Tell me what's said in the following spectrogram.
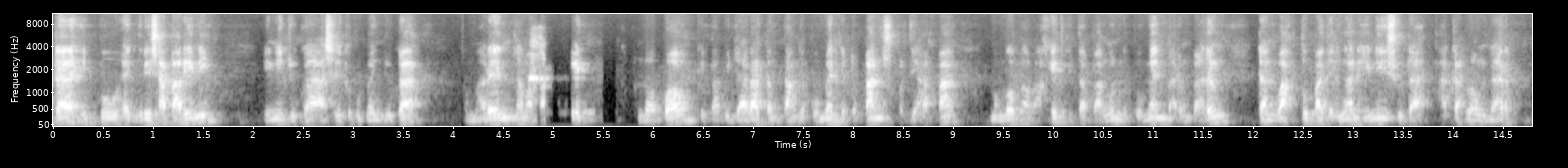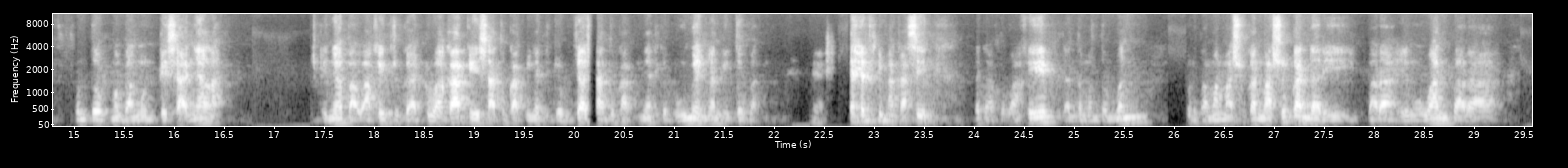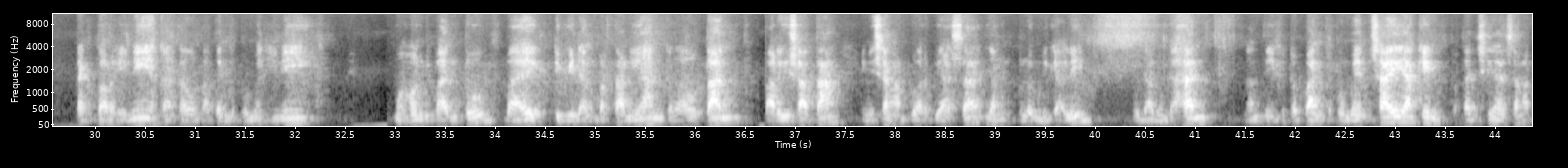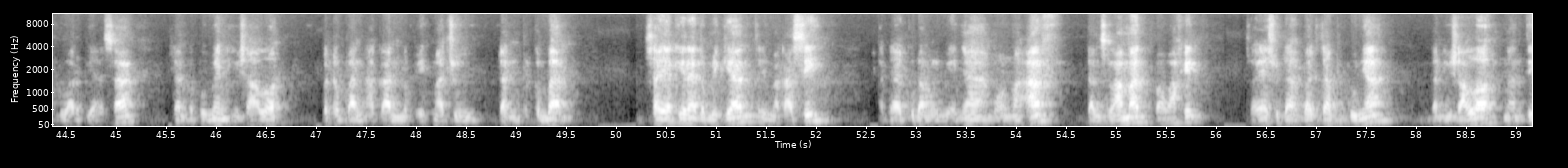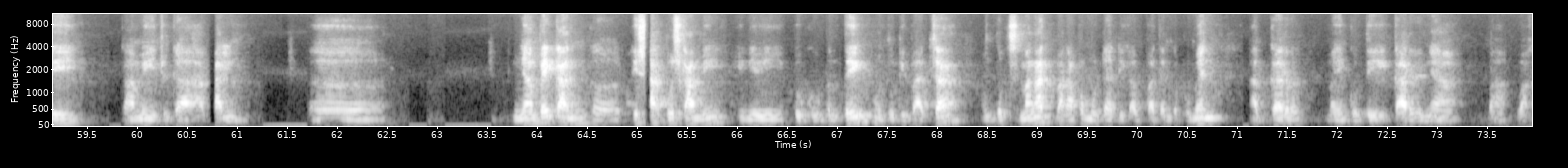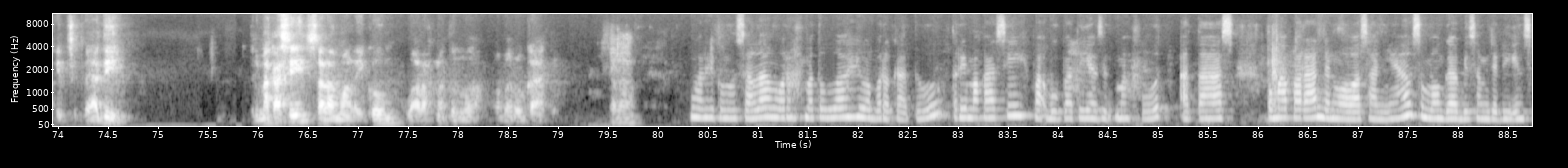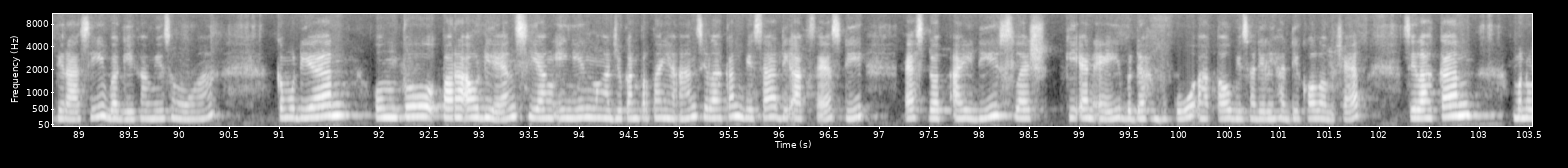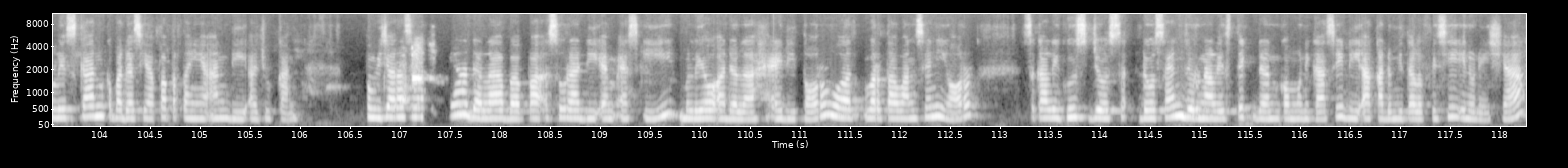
Ada Ibu Hendri Saparini, ini juga asli Kebumen juga. Kemarin sama Pak Wakil Pendopo, kita bicara tentang Kebumen ke depan seperti apa. Monggo Pak Wakil kita bangun Kebumen bareng-bareng, dan waktu panjenengan ini sudah agak longgar untuk membangun desanya lah Mestinya Pak Wakil juga dua kaki, satu kakinya di Jogja, satu kakinya di Kebumen kan gitu Pak. Ya. Terima kasih kepada Pak Wakil dan teman-teman, terutama masukan-masukan dari para ilmuwan, para rektor ini agar Kabupaten Kebumen ini mohon dibantu baik di bidang pertanian, kelautan, pariwisata ini sangat luar biasa yang belum digali. Mudah-mudahan nanti ke depan Kebumen saya yakin potensinya sangat luar biasa dan Kebumen insya Allah ke depan akan lebih maju dan berkembang. Saya kira demikian, terima kasih. Ada kurang lebihnya mohon maaf dan selamat Pak Wahid. Saya sudah baca bukunya dan insya Allah nanti kami juga akan eh, menyampaikan ke disarpus kami, ini buku penting untuk dibaca, untuk semangat para pemuda di Kabupaten Kebumen agar mengikuti karirnya Pak Wahid Supriyadi. Terima kasih. Assalamualaikum warahmatullahi wabarakatuh. Salam. Waalaikumsalam warahmatullahi wabarakatuh. Terima kasih Pak Bupati Yazid Mahfud atas pemaparan dan wawasannya. Semoga bisa menjadi inspirasi bagi kami semua. Kemudian untuk para audiens yang ingin mengajukan pertanyaan, silahkan bisa diakses di s.id slash Q&A bedah buku atau bisa dilihat di kolom chat silahkan menuliskan kepada siapa pertanyaan diajukan. Pembicara selanjutnya adalah Bapak Suradi MSI. Beliau adalah editor, wartawan senior, sekaligus dosen jurnalistik dan komunikasi di Akademi Televisi Indonesia.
